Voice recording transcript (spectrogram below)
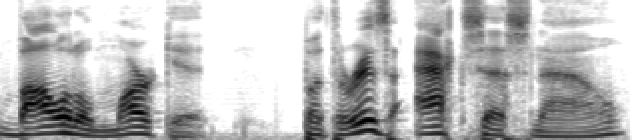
volatile market but there is access now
